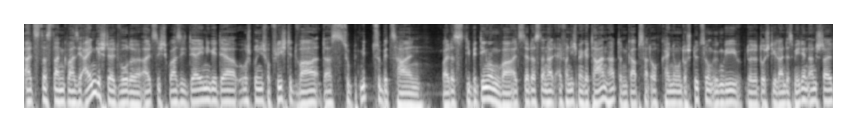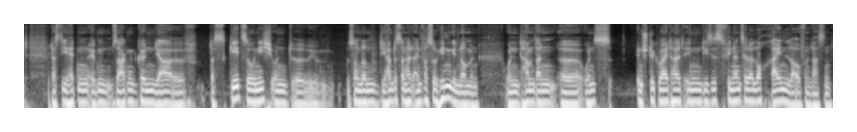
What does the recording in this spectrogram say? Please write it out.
als das dann quasi eingestellt wurde, als sich quasi derjenige, der ursprünglich verpflichtet war, das zu, mitzubezahlen, weil das die Bedingung war, als der das dann halt einfach nicht mehr getan hat, dann gab es halt auch keine Unterstützung irgendwie durch die Landesmedienanstalt, dass die hätten eben sagen können, ja, äh, das geht so nicht und äh, sondern die haben das dann halt einfach so hingenommen und haben dann äh, uns ein Stück weit halt in dieses finanzielle Loch reinlaufen lassen.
